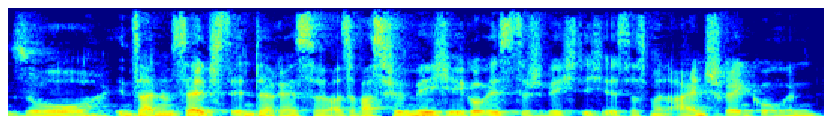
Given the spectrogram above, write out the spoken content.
so in seinem Selbstinteresse, also was für mich egoistisch wichtig ist, dass man Einschränkungen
